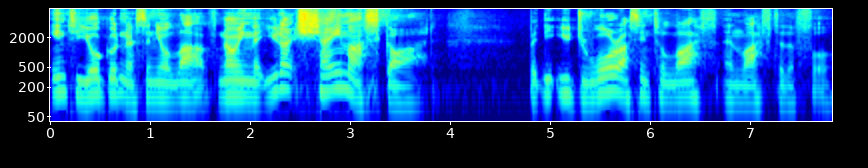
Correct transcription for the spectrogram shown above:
into your goodness and your love, knowing that you don't shame us, God, but that you draw us into life and life to the full.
